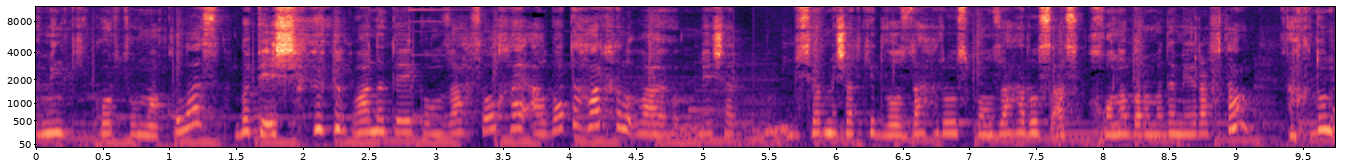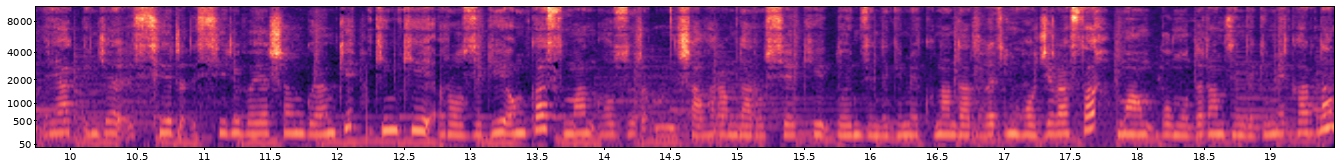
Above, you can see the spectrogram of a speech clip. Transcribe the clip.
ҳамин ки корту маъқул аст ба пеш. Ванатаи понздаҳ сол. Хай албатта ҳар хел мешад бисёр мешад ки дувоздаҳ рӯз понздаҳ рӯз аз хона баромада мерафтам. Акнун як инҷа сир сири ваяшам гӯям ки кин ки розигии он кас ман ҳозир шавҳарам дар русия ки доим зиндагӣ мекунанд дар вилояти муҳоҷир ҳастад ман бо модарам зиндагӣ мекардам.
